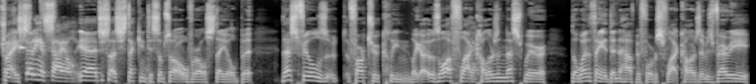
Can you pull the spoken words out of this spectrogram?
try setting a style. yeah, just sort of sticking to some sort of overall style. But this feels far too clean. Like uh, there's a lot of flat Yeah. colors in this, where the one thing it didn't have before was flat colors. It was very,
